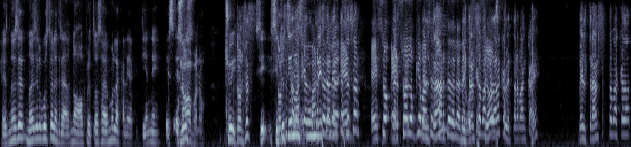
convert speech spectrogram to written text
Es, no, es de- no es del gusto del entrenador. No, pero todos sabemos la calidad que tiene. Es, eso no, es- bueno. Chuy, Entonces, si, si tú entonces tienes quedar- un- la- es- César, Eso, Bel- eso es lo que va a ser Beltrán- parte de la Beltrán se va a negociación. quedar a calentar banca, ¿eh? Beltrán se va a quedar.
